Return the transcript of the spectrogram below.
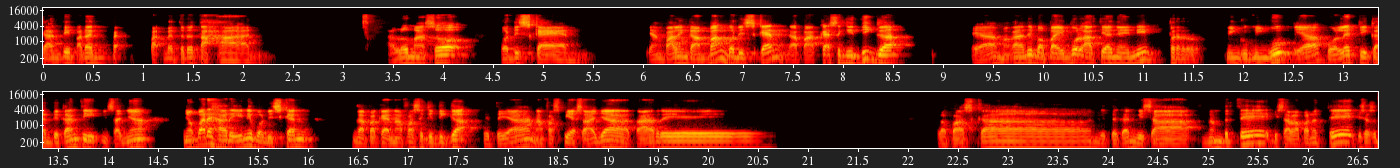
ganti pada metode tahan. Lalu masuk body scan. Yang paling gampang body scan nggak pakai segitiga. Ya, maka nanti Bapak Ibu latihannya ini berminggu-minggu ya, boleh diganti-ganti. Misalnya nyoba deh hari ini body scan nggak pakai nafas segitiga gitu ya. Nafas biasa aja tarik lepaskan gitu kan. Bisa 6 detik bisa 8 detik bisa 10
